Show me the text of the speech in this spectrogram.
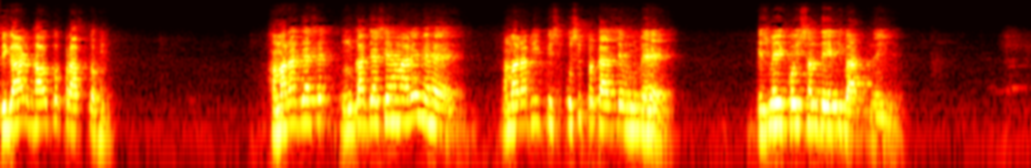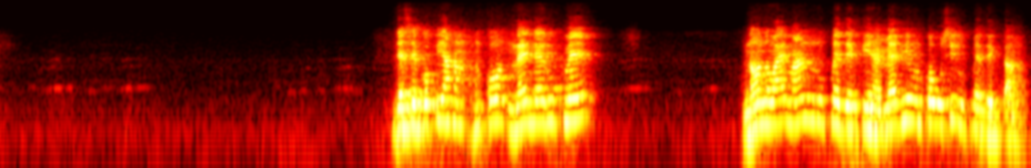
बिगाड़ भाव को प्राप्त हूँ। हमारा जैसे, उनका जैसे हमारे में है, हमारा भी किस, उसी प्रकार से उनमें है। इसमें कोई संदेह की बात नहीं है। जैसे गोपियाँ हम, हमको नए नए रूप में, नौनवायमान रूप में देखती हैं, मैं भी उनको उसी रूप में देखता हूँ।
